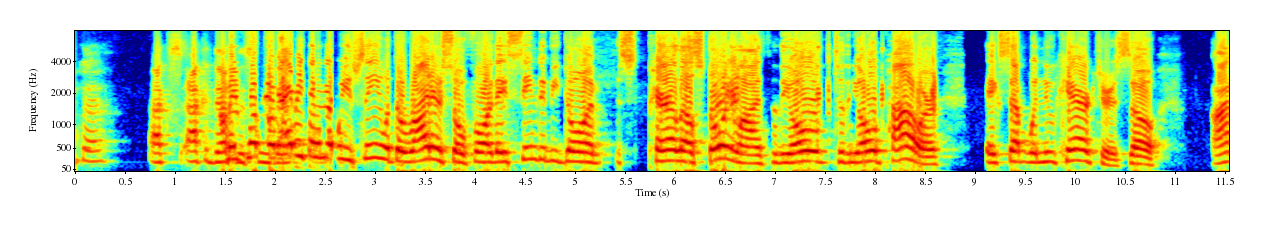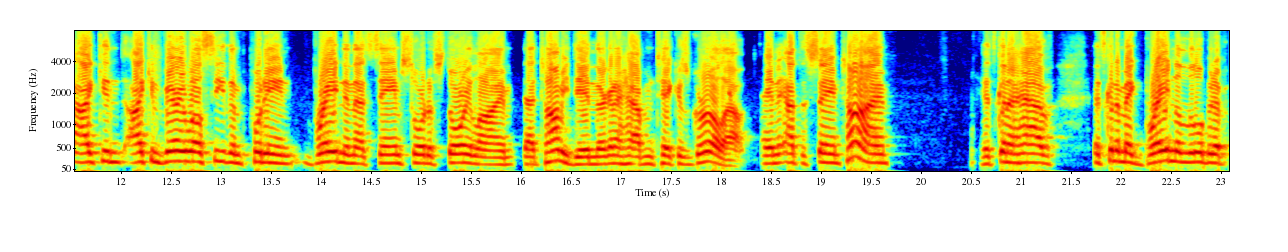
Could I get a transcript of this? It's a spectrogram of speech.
okay. I, I could I mean, from that. everything that we've seen with the writers so far, they seem to be doing parallel storylines to the old to the old Power, except with new characters. So I, I can I can very well see them putting Braden in that same sort of storyline that Tommy did, and they're going to have him take his girl out, and at the same time, it's going to have it's going to make Braden a little bit of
